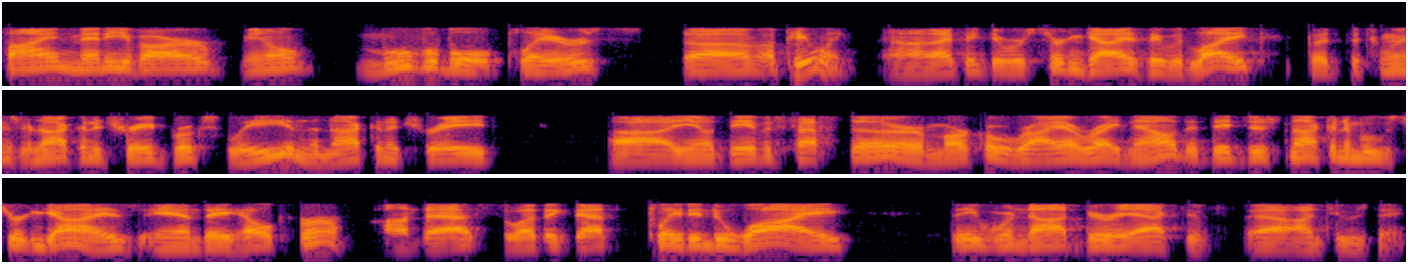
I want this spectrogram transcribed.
find many of our you know movable players uh, appealing. Uh, I think there were certain guys they would like, but the Twins are not going to trade Brooks Lee, and they're not going to trade. Uh, you know, David Festa or Marco Raya right now, that they're just not going to move certain guys, and they held firm on that. So I think that played into why they were not very active uh, on Tuesday.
